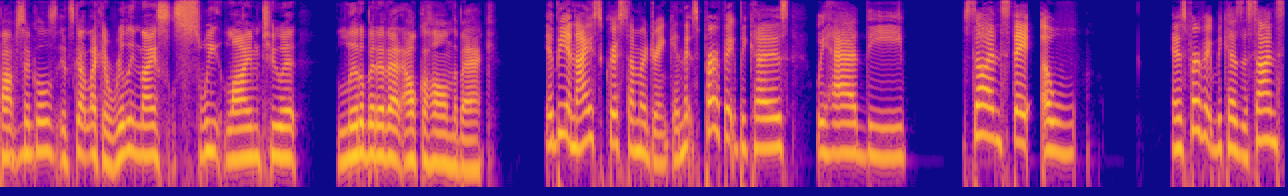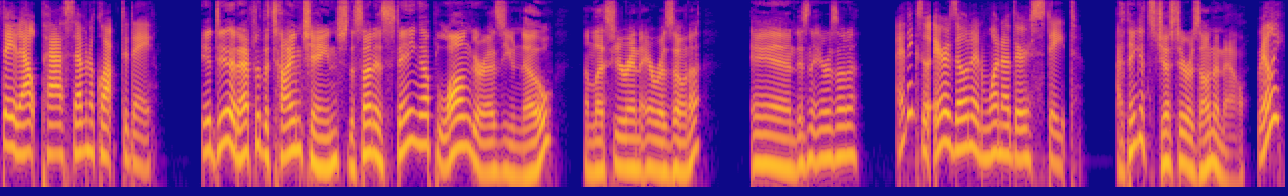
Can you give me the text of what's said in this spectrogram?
popsicles. It's got like a really nice sweet lime to it, little bit of that alcohol in the back. It'd be a nice crisp summer drink, and it's perfect because we had the sun stay. Uh, and it's perfect because the sun stayed out past seven o'clock today. It did. After the time change, the sun is staying up longer, as you know, unless you're in Arizona. And isn't it Arizona? I think so. Arizona and one other state. I think it's just Arizona now. Really?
